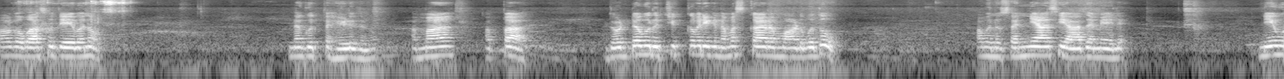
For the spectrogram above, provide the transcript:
ಆಗ ವಾಸುದೇವನು ನಗುತ್ತಾ ಹೇಳಿದನು, ಅಮ್ಮ, ಅಪ್ಪ, ದೊಡ್ಡವರು ಚಿಕ್ಕವರಿಗೆ ನಮಸ್ಕಾರ ಮಾಡುವುದು ಅವನು ಸನ್ಯಾಸಿ ಆದ ಮೇಲೆ. ನೀವು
